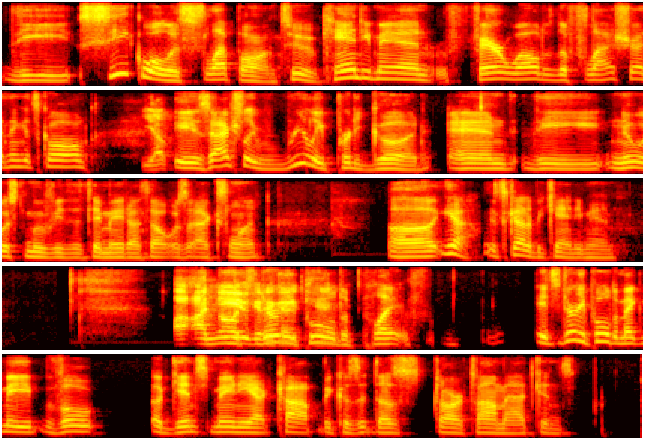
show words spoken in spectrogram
the sequel is slept on too. Candyman: Farewell to the Flesh, I think it's called, Yep. is actually really pretty good. And the newest movie that they made, I thought was excellent. Uh, yeah, it's got to be Candyman. I, I knew Oh, you it's were going dirty to pool go to play. It's dirty pool to make me vote against Maniac Cop because it does star Tom Atkins.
